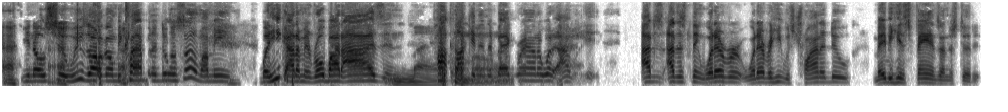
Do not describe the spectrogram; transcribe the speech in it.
you know, shit. We was all gonna be clapping and doing something. I mean, but he got them in robot eyes and Man, pop locking in the background or what. I, it, I just I just think whatever whatever he was trying to do, maybe his fans understood it.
